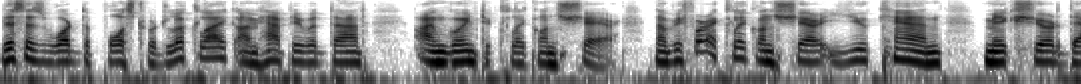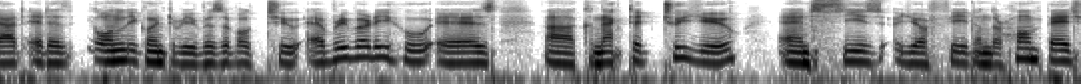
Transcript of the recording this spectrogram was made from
This is what the post would look like. I'm happy with that. I'm going to click on share. Now before I click on share, you can make sure that it is only going to be visible to everybody who is uh, connected to you and sees your feed on their homepage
